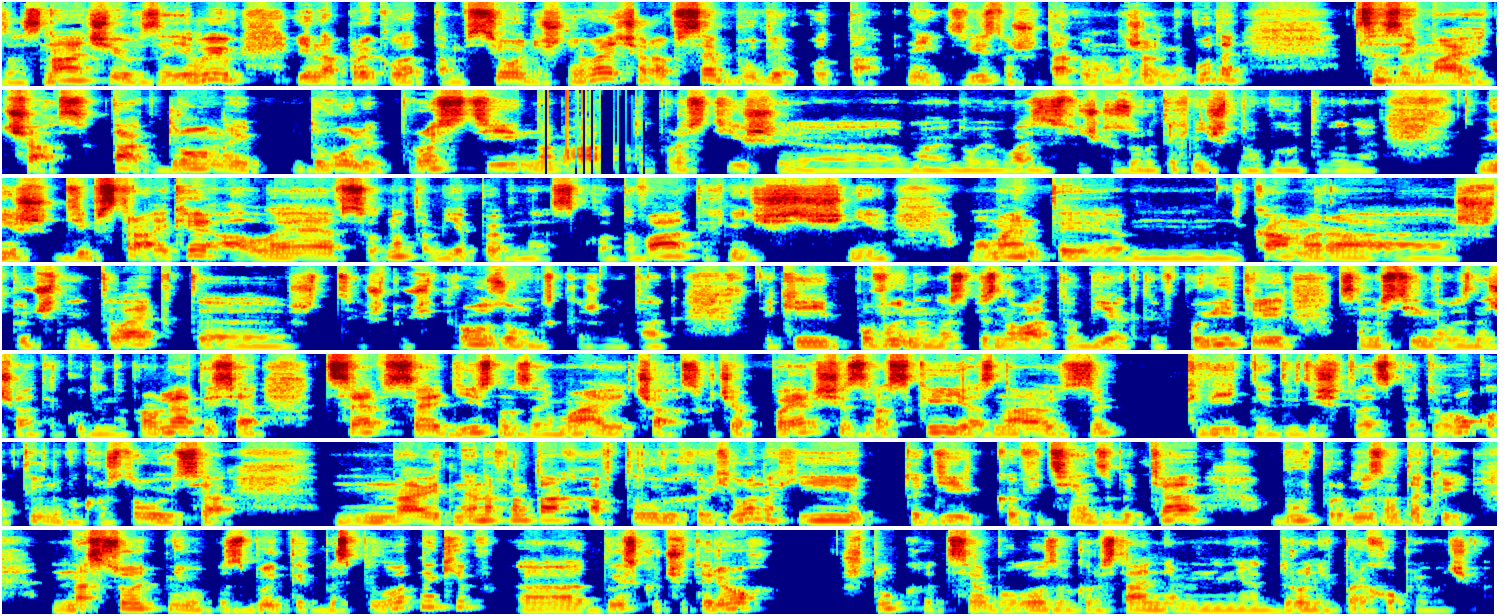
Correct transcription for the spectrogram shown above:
зазначив, заявив, і, наприклад, там сьогоднішнього вечора все буде отак. Ні, звісно, що так воно на жаль не буде. Це займає час. Так, дрони доволі прості, набагато простіші е, маю на увазі з точки зору технічного виготовлення, ніж діпстрайки, але все одно там є певна складова, технічні моменти, камера, штучний інтелект, е, цей штучний розум, скажімо так, який повинен розпізнавати об'єкти в повітрі, самостійно визначати, куди направлятися. Це все дійсно займає час. Хоча перші зразки я знаю з квітня 2025 року активно використовуються навіть не на фронтах, а в тилових регіонах. І тоді коефіцієнт збиття був приблизно такий: на сотню збитих безпілотників е, близько чотирьох. Штук це було з використанням дронів перехоплювачів.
